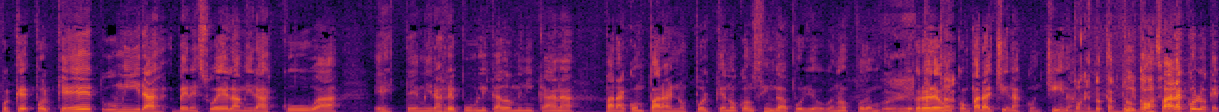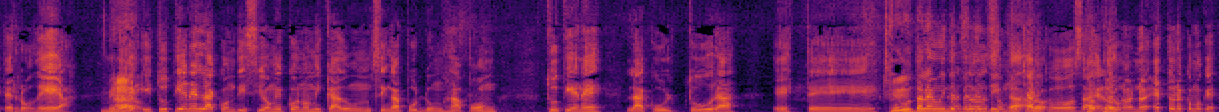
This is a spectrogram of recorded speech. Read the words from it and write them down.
¿por qué, por qué tú miras Venezuela, miras Cuba, este, miras República Dominicana para compararnos? ¿Por qué no con Singapur? Yo, bueno, podemos, Pues, yo esto creo que debemos está- comparar China con China. Porque Tú más comparas con lo que te rodea. Mira. Eh, y tú tienes la condición económica de un Singapur, de un Japón, tú tienes la cultura, este... Pregúntale a un independentista. Son, muchas a lo- cosas. pre- hello, pre- no- no- esto no es como que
